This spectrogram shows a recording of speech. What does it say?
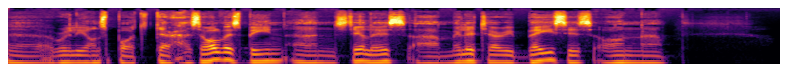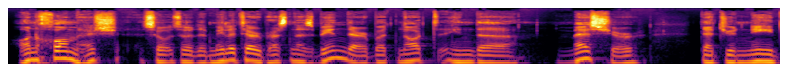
uh, really on spot. There has always been and still is a military basis on uh, on Homesh, so so the military presence has been there, but not in the measure that you need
